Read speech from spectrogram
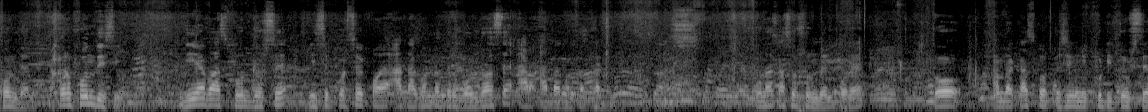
ফোন দেন। পরে ফোন দিছি। দিয়ে বাস ফোন ধরছে রিসিভ করছে কয় আধা ঘণ্টা ধরে বন্ধ আছে আর আধা ঘণ্টা থাকবে। ওনার কাছেও শুনবেন পরে। তো আমরা কাজ করতেছি উনি খুঁটি তুলছে।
